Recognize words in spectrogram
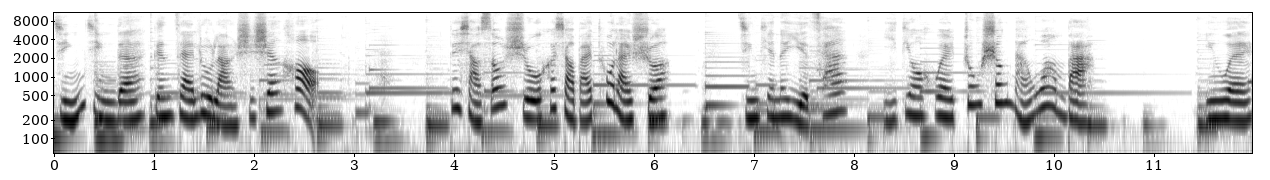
紧紧地跟在陆老师身后。对小松鼠和小白兔来说，今天的野餐一定会终生难忘吧？因为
